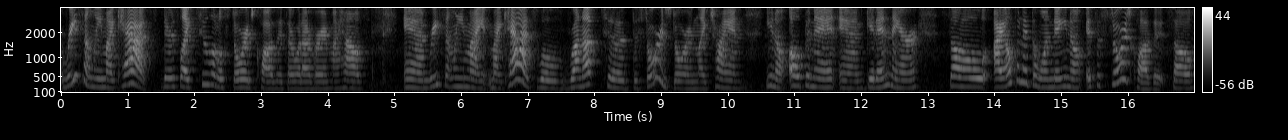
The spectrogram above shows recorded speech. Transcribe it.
recently my cats there's like two little storage closets or whatever in my house. And recently my my cats will run up to the storage door and like try and you know open it and get in there. So i open it the one day you know it's a storage closet so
